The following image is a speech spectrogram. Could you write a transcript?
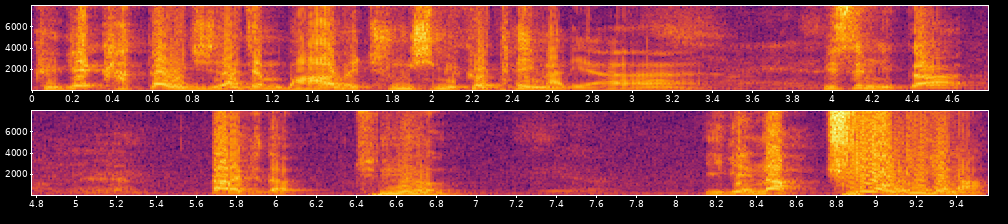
그게 가까워지지 않지만 마음의 중심이 그렇다 이 말이야. 믿습니까? 따라합시다. 주여. 이게 나? 주여! 이게 나?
